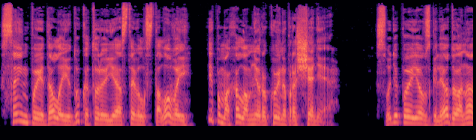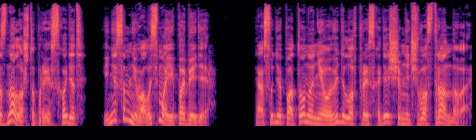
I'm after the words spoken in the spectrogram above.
Сайн поедала еду, которую я оставил в столовой, и помахала мне рукой на прощание. Судя по её взгляду, она знала, что происходит, и не сомневалась в моей победе. А судя по тону, не увидела в происходящем ничего странного.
